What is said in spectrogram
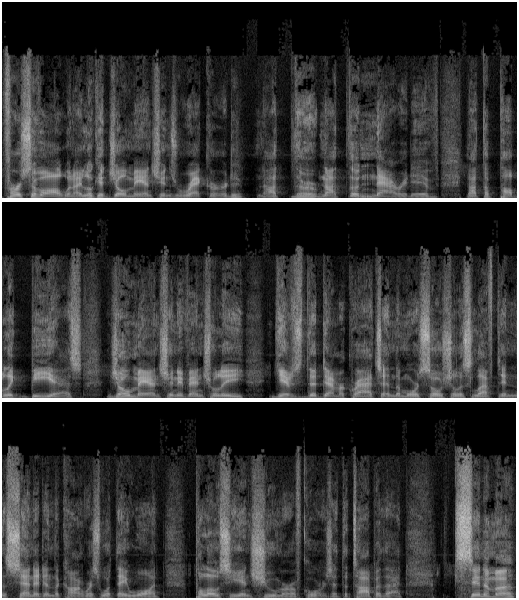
First of all, when I look at Joe Manchin's record, not the not the narrative, not the public BS, Joe Manchin eventually gives the Democrats and the more socialist left in the Senate and the Congress what they want. Pelosi and Schumer, of course, at the top of that. Sinema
